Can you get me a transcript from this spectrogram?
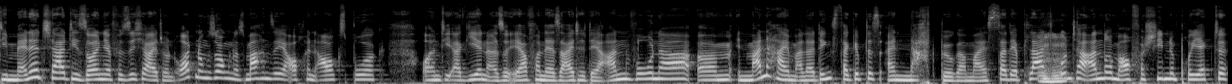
Die Manager, die sollen ja für Sicherheit und Ordnung sorgen. Das machen sie ja auch in Augsburg. Und die agieren also eher von der Seite der Anwohner. Ähm, in Mannheim allerdings, da gibt es einen Nachtbürgermeister, der plant mhm. unter anderem auch verschiedene Projekte,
